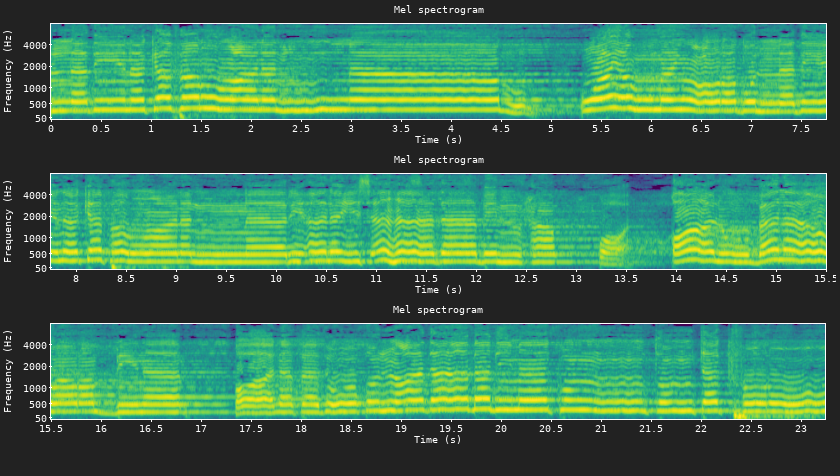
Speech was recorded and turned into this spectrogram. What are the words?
الذين كفروا على النار ويوم يعرض الذين كفروا على النار أليس هذا بالحق؟ قالوا بلى وربنا. قال فذوقوا العذاب بما كنتم تكفرون.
